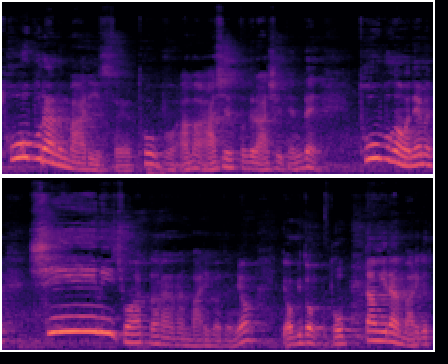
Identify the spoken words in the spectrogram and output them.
토부라는 말이 있어요. 토부. 아마 아실 분들은 아실 텐데 토부가 뭐냐면 심히 좋았더라라는 말이거든요. 여기도 돕땅이라는 말이 그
